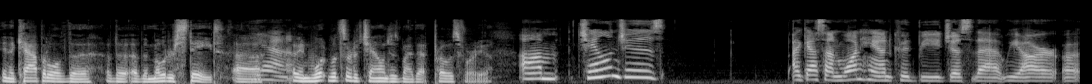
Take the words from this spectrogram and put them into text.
in the capital of the of the of the motor state. Uh, Yeah. I mean, what what sort of challenges might that pose for you? Um, challenges, I guess, on one hand, could be just that we are uh,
